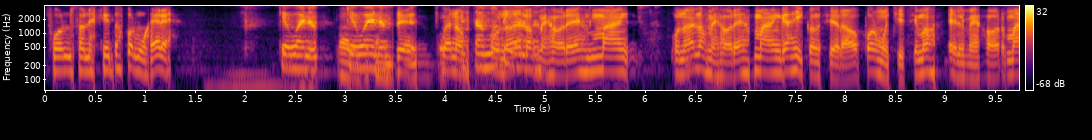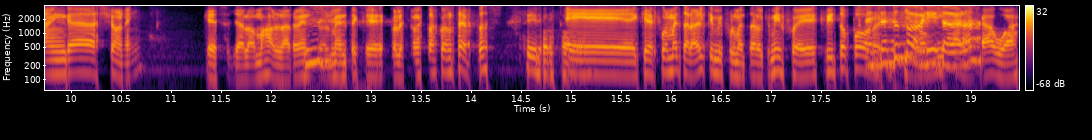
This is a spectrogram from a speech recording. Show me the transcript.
fueron, son escritos por mujeres. Qué bueno, Claro, qué bueno. De- bueno, uno de los mejores man, uno de los mejores mangas y considerado por muchísimos el mejor manga shonen, que eso ya lo vamos a hablar eventualmente, que, cuáles son estos conceptos, Sí, por favor. eh, que es Fullmetal Alchemy. Fullmetal Alchemy fue escrito por Este es tu favorito, ¿verdad? Arakawa.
